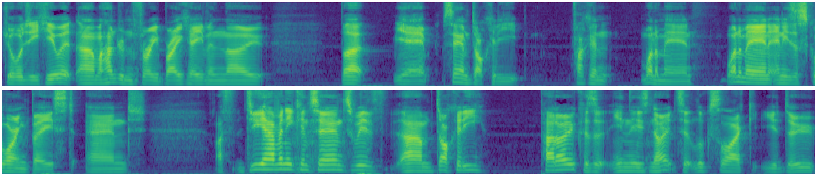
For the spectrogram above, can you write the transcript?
Georgie Hewitt. Um, 103 break even though, but yeah, Sam Docherty, fucking what a man, what a man, and he's a scoring beast. And th- do you have any concerns with um, Docherty, Pato? Because in these notes it looks like you do,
